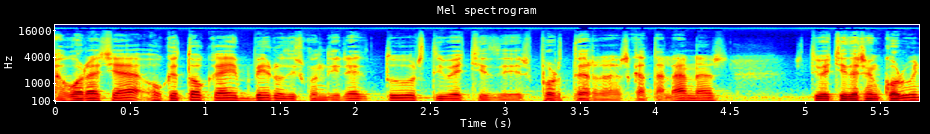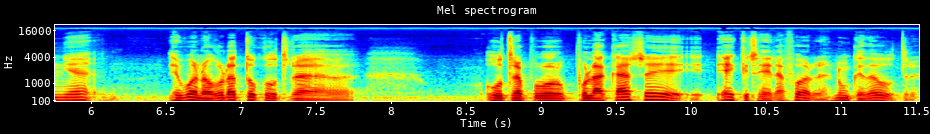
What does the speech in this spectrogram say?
Agora xa o que toca é ver o disco en directo, estivechedes por terras catalanas, estivechedes en Coruña, e bueno, agora toca outra outra por, pola casa e, e que saíra fora, non queda outra.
